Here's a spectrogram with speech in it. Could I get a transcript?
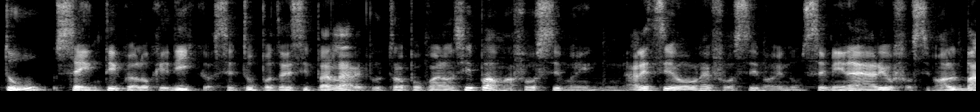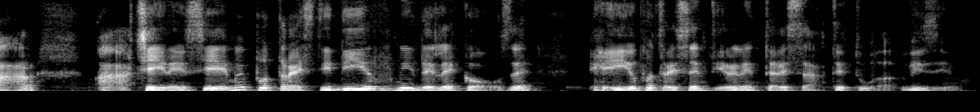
Tu senti quello che dico, se tu potessi parlare, purtroppo qua non si può, ma fossimo in una lezione, fossimo in un seminario, fossimo al bar, a cena insieme, potresti dirmi delle cose e io potrei sentire l'interessante tua visione.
